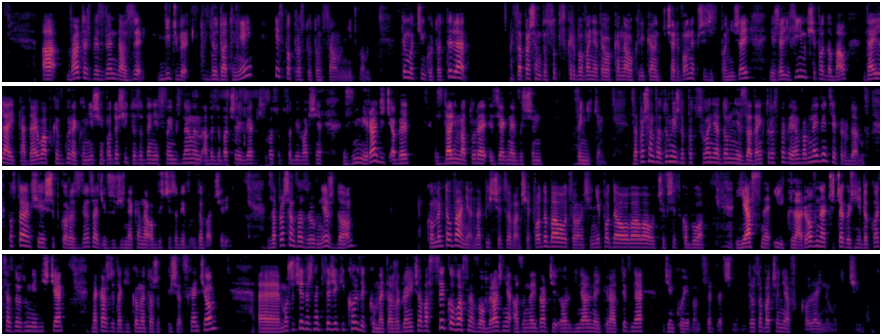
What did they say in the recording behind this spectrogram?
A wartość bezwzględna z liczby dodatniej jest po prostu tą samą liczbą. W tym odcinku to tyle. Zapraszam do subskrybowania tego kanału klikając czerwony przycisk poniżej. Jeżeli filmik się podobał, daj lajka, daj łapkę w górę, koniecznie podeślij to zadanie swoim znajomym, aby zobaczyli w jaki sposób sobie właśnie z nimi radzić, aby zdali maturę z jak najwyższym wynikiem. Zapraszam Was również do podsyłania do mnie zadań, które sprawiają Wam najwięcej problemów. Postaram się je szybko rozwiązać i wrzucić na kanał, abyście sobie zobaczyli. Zapraszam Was również do komentowania. Napiszcie, co Wam się podobało, co Wam się nie podobało, czy wszystko było jasne i klarowne, czy czegoś nie do końca zrozumieliście. Na każdy taki komentarz odpiszę z chęcią. E, możecie też napisać jakikolwiek komentarz, ogranicza Was tylko własna wyobraźnia, a za najbardziej oryginalne i kreatywne dziękuję Wam serdecznie. Do zobaczenia w kolejnym odcinku.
